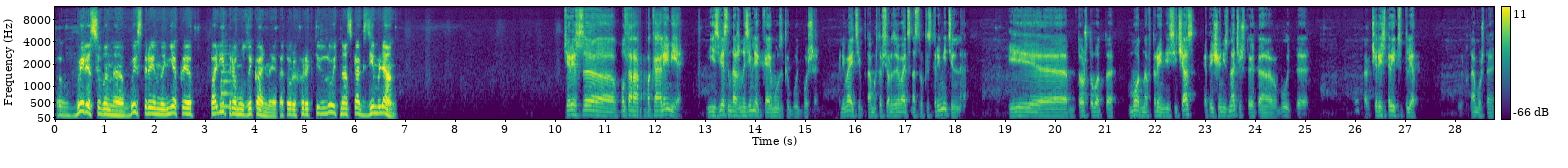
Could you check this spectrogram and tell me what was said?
вырисована, выстроена некая палитра музыкальная, которая характеризует нас как землян? Через э, полтора поколения неизвестно даже на Земле, какая музыка будет больше. Понимаете? Потому что все развивается настолько стремительно. И э, то, что вот э, модно в тренде сейчас, это еще не значит, что это будет э, ну, так, через 30 лет. Потому что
